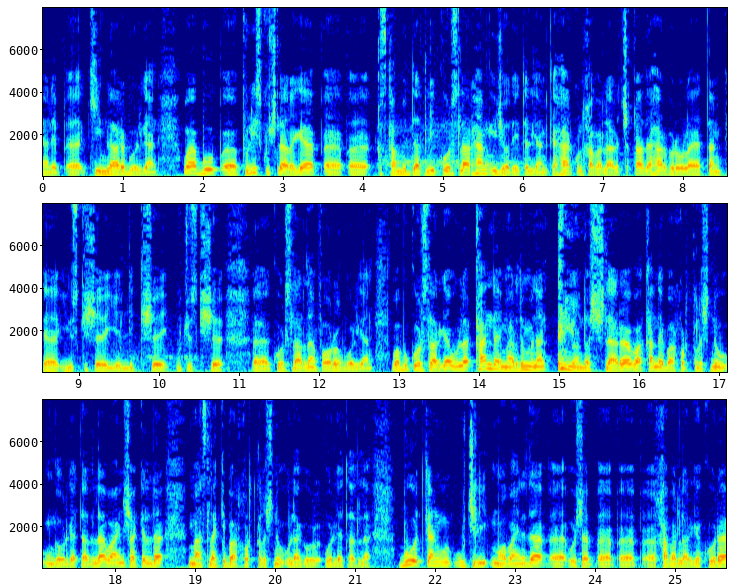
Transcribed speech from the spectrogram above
ya'ni kiyimlari bo'lgan. Va bu polis kuchlariga E, e, qisqa muddatli kurslar ham ijod etilganki har kun xabarlari chiqadi har bir viloyatdanki yuz kishi ellik kishi uch yuz kishi e, kurslardan forig' bo'lgan. Va bu kurslarga ular qanday mardum bilan yondashishlari va qanday barxord qilishni unga o'rgatadilar va ayni shaklda maslakiy barxord qilishni ularga o'rgatadilar. Bu o'tgan uch yil mobaynida o'sha xabarlarga ko'ra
